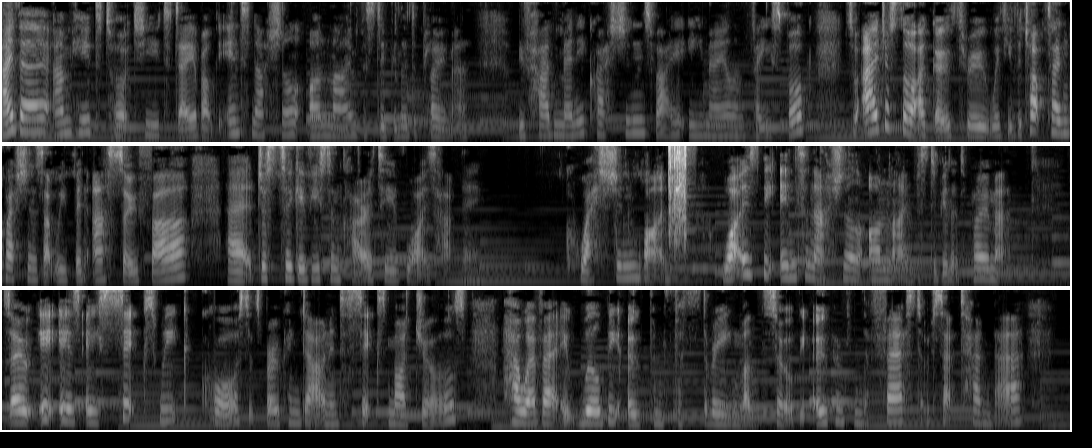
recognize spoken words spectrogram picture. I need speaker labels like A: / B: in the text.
A: Hi there, I'm here to talk to you today about the International Online Vestibular Diploma. We've had many questions via email and Facebook, so I just thought I'd go through with you the top 10 questions that we've been asked so far, uh, just to give you some clarity of what is happening. Question 1 What is the International Online Vestibular Diploma? So it is a six week course that's broken down into six modules. However, it will be open for three months. So it will be open from the 1st of September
